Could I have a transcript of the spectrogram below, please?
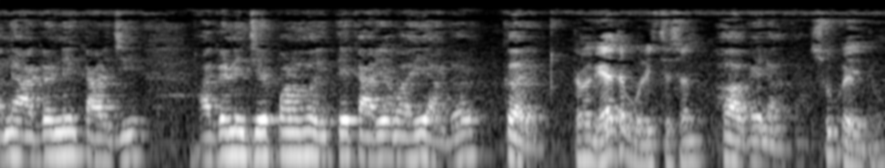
અને આગળની કાળજી આગળની જે પણ હોય તે કાર્યવાહી આગળ કરે. તમે ગયા હતા પોલીસ સ્ટેશન? હા ગયેલા હતા. શું કહ્યું હતું?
